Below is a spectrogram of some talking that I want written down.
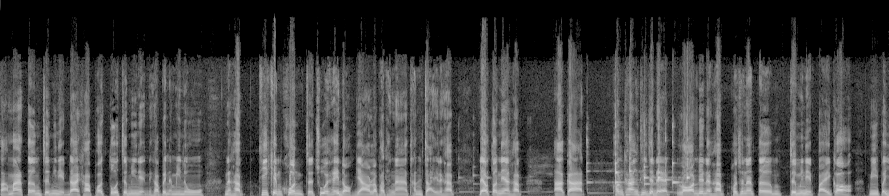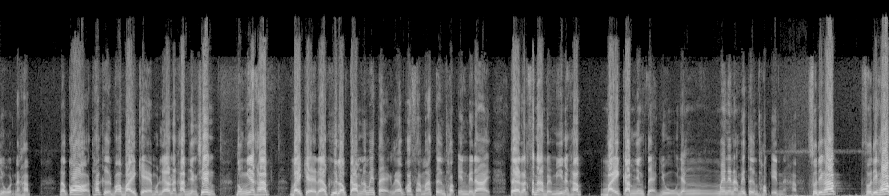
สามารถเติมเจอร์มิเนตได้ครับ เพราะตัวเจอร์มิเนตนะครับเป็นอะมิโนนะครับที่เข้มข้นจะช่วยให้ดอกยาวและพัฒนาทันใจนะครับ แล้วตอนเนี้ยครับอากาศค่อนข้างที่จะแดดร้อนด้วยนะครับ เพราะฉะนั้นเติมเจอร์มิเนตไปก็มีประโยชน์นะครับ แล้วก็ถ้าเกิดว่าใบแก่หมดแล้วนะครับ อย่างเช่น ตรงเนี้ยครับ ใบแก่แล้วคือเรากำแล้วไม่แตกแล้วก็สามารถเติมท็อปเอ็นไปได้ แต่ลักษณะแบบนี้นะครับ ใบกำยังแตกอยู่ยังไม่แนะนำให้เติมท็อปเอ็นนะครับ สวัสดีครับ สวัสดีครับ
